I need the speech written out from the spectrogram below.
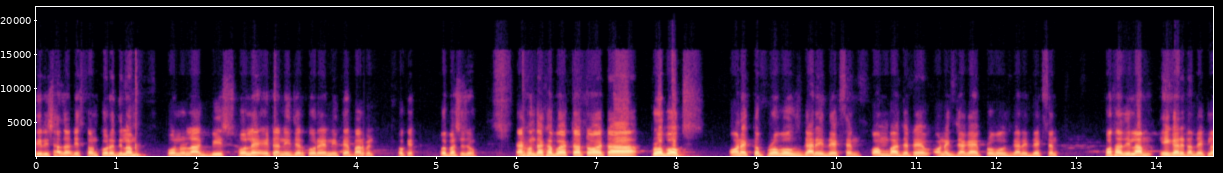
তিরিশ হাজার ডিসকাউন্ট করে দিলাম। পনেরো লাখ বিশ হলে এটা নিজের করে নিতে পারবেন। ওকে ওই পাশে যাও। এখন দেখাবো একটা টয়টা প্রবক্স অনেক তো প্রবক্স গাড়ি দেখছেন। কম বাজেটে অনেক জায়গায় প্রবক্স গাড়ি দেখছেন। কথা দিলাম, এই গাড়িটা দেখলে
